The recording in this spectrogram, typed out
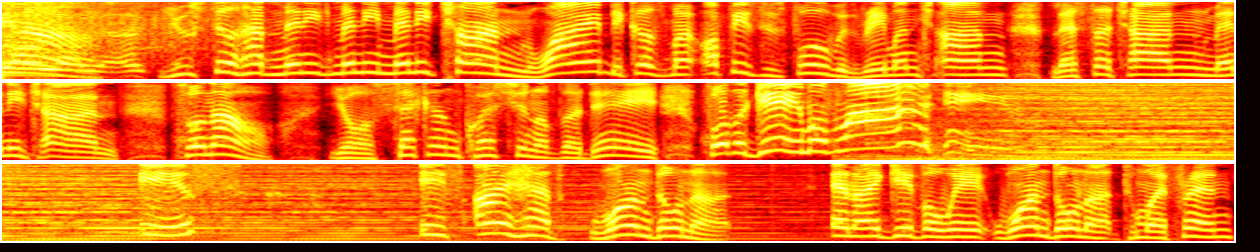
Yeah, yeah, yeah. you still have many, many, many Chan. Why? Because my office is full with Raymond Chan, Lester Chan, many Chan. So now, your second question of the day for the game of life is if I have one donut and I give away one donut to my friend,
